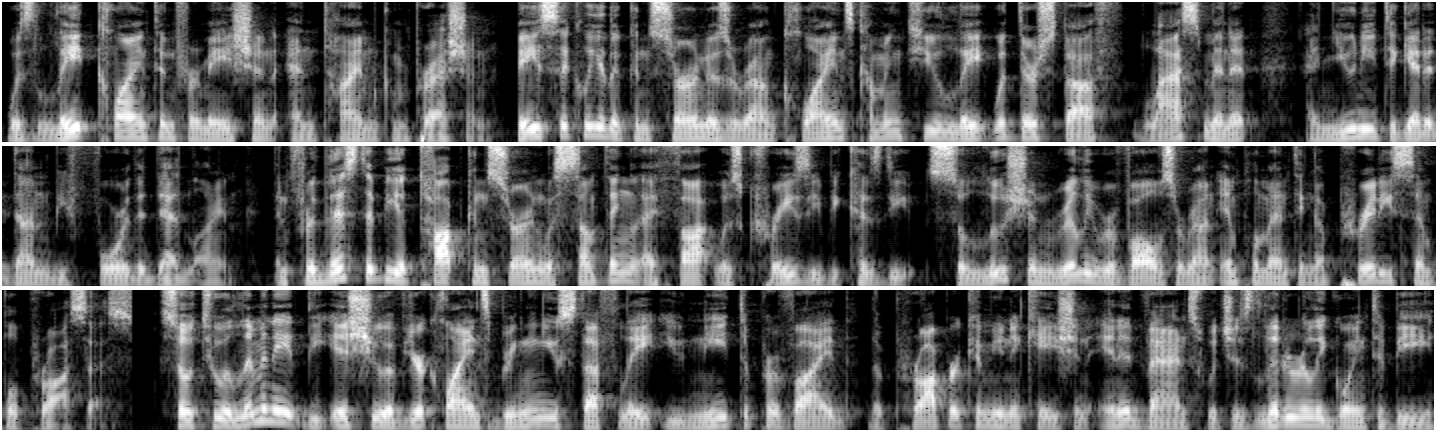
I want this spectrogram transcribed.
was late client information and time compression. Basically, the concern is around clients coming to you late with their stuff, last minute, and you need to get it done before the deadline. And for this to be a top concern was something I thought was crazy because the solution really revolves around implementing a pretty simple process. So, to eliminate the issue of your clients bringing you stuff late, you need to provide the proper communication in advance, which is literally going to be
